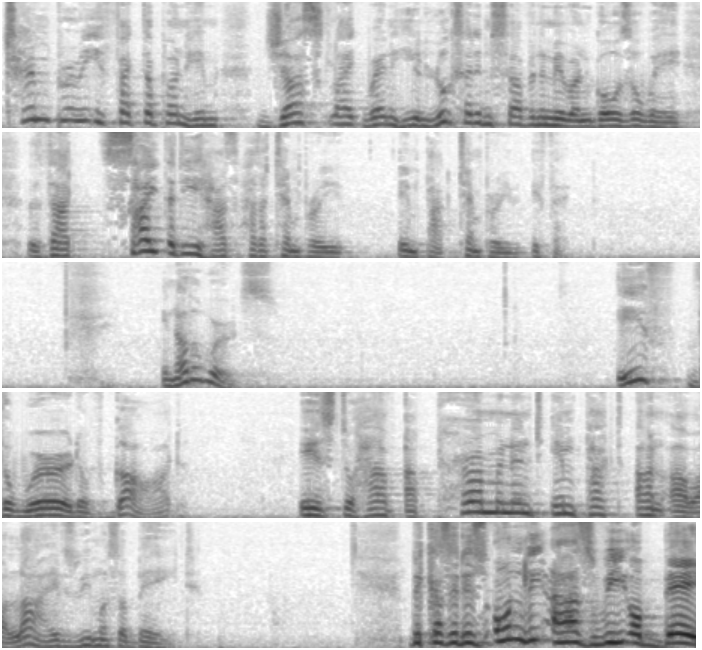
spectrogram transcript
temporary effect upon him, just like when he looks at himself in the mirror and goes away. That sight that he has has a temporary impact, temporary effect. In other words, if the word of God is to have a permanent impact on our lives, we must obey it. Because it is only as we obey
